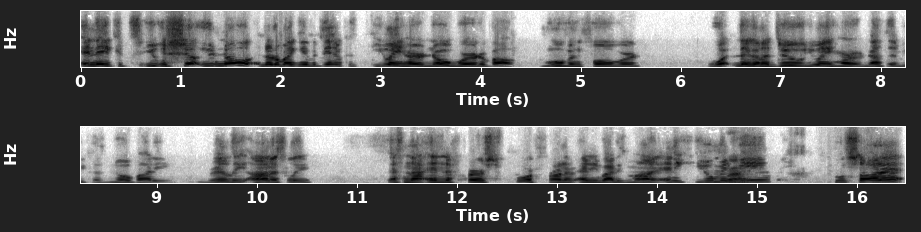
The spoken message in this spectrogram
and they could you can show you know nobody give a damn because you ain't heard no word about moving forward, what they're gonna do. You ain't heard nothing because nobody really, honestly, that's not in the first forefront of anybody's mind. Any human Right. being who saw that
